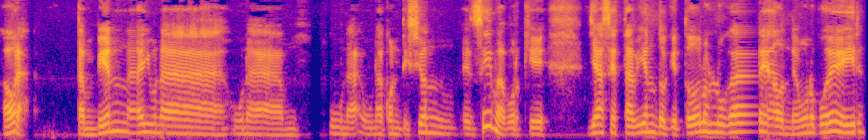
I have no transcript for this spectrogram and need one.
Ahora, también hay una, una, una, una condición encima, porque ya se está viendo que todos los lugares a donde uno puede ir,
